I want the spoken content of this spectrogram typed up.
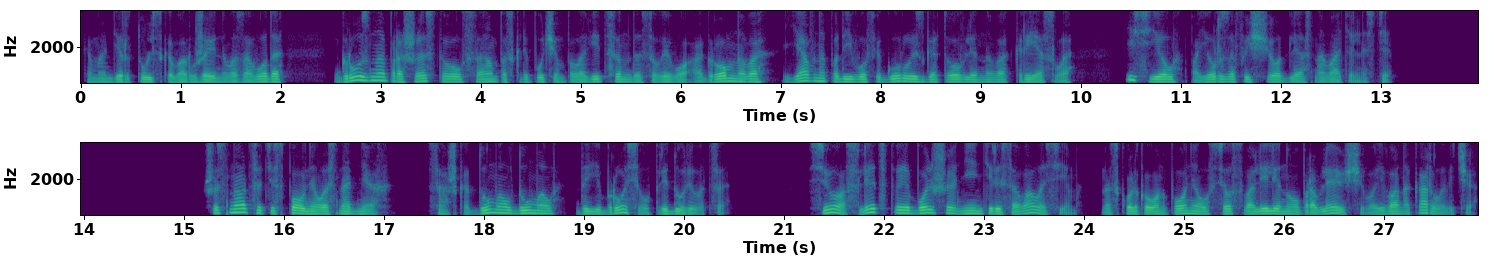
командир Тульского оружейного завода, грузно прошествовал сам по скрипучим половицам до своего огромного, явно под его фигуру изготовленного кресла и сел, поерзав еще для основательности. «Шестнадцать исполнилось на днях». Сашка думал-думал, да и бросил придуриваться. Все, следствие больше не интересовалось им. Насколько он понял, все свалили на управляющего Ивана Карловича.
